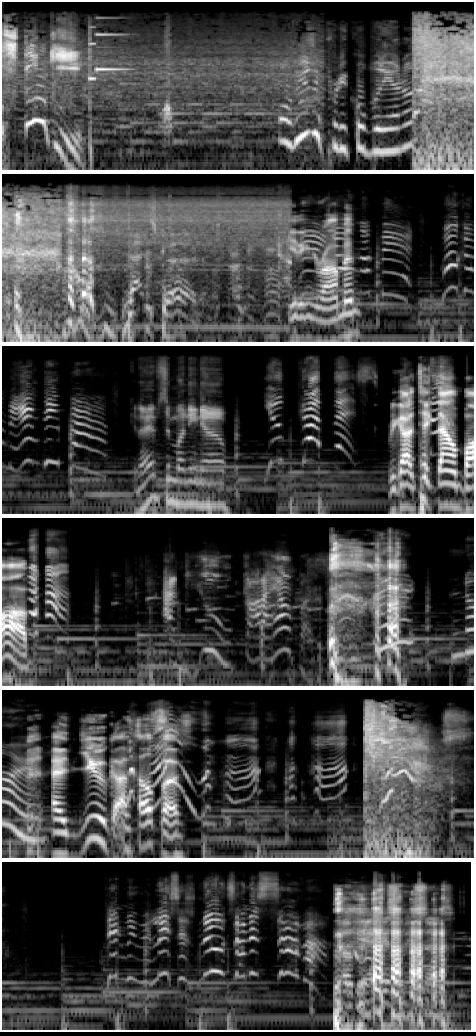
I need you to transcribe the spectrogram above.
Hey, Stinky! Oh, these are pretty cool bananas. That's good. Eating ramen. Welcome to MD5. Can I have some money now? You got this! We gotta take down Bob. And you gotta help us. I don't know. And you gotta help us. Uh-huh, uh-huh. Ah! Then we release his nudes on his server! Okay, I guess that makes sense.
